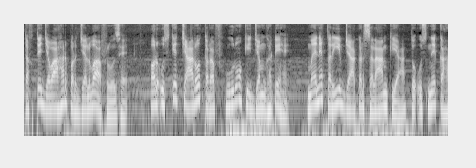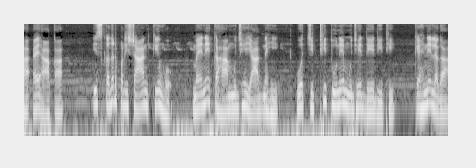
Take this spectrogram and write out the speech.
तख्ते जवाहर पर जलवा अफरोज है और उसके चारों तरफ़ हूरों की जमघटे हैं। मैंने करीब जाकर सलाम किया तो उसने कहा, ए आका, इस कदर परेशान क्यों हो? मैंने कहा, मुझे याद नहीं, वो चिट्ठी तूने मुझे दे दी थी। कहने लगा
